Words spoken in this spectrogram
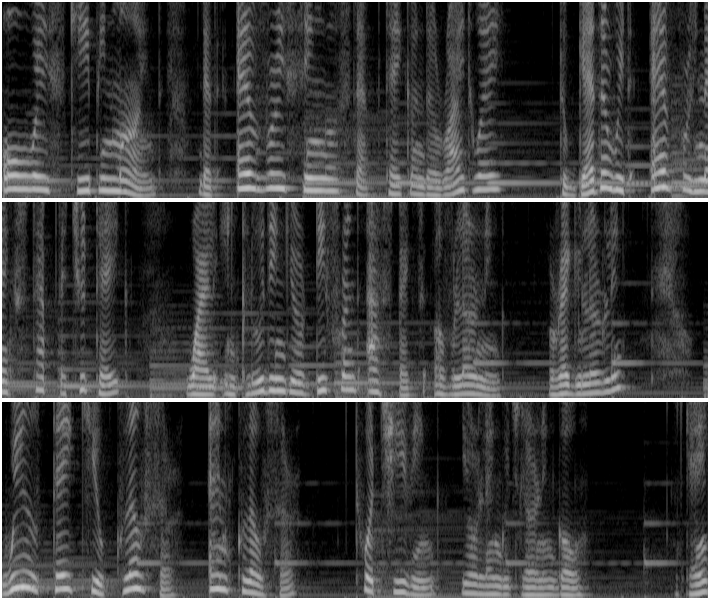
always keep in mind that every single step taken the right way, together with every next step that you take, while including your different aspects of learning regularly, will take you closer and closer to achieving your language learning goal. Okay?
